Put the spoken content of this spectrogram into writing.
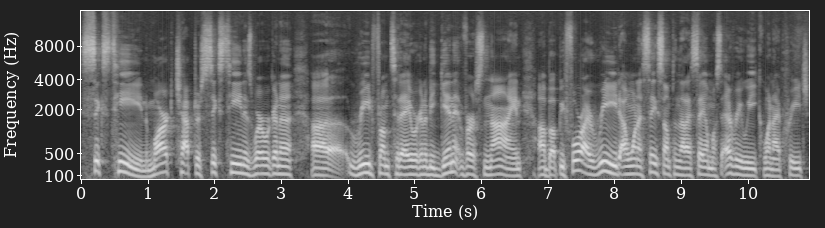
16. Mark chapter 16 is where we're going to uh, read from today. We're going to begin at verse 9. Uh, but before I read, I want to say something that I say almost every week when I preach.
